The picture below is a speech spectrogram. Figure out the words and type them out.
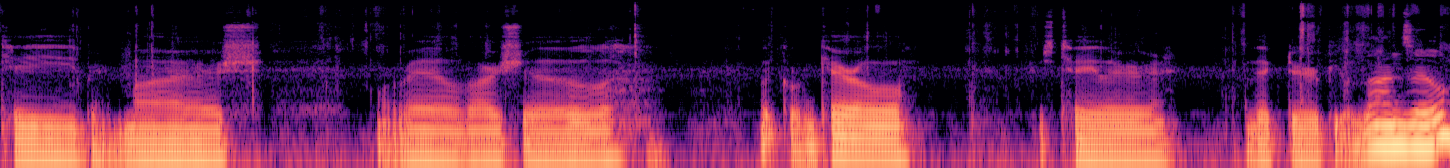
Cade, Brandon Marsh, Morel, Varsho, look, Corbin Carroll, Chris Taylor, Victor, Pete Alonso.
